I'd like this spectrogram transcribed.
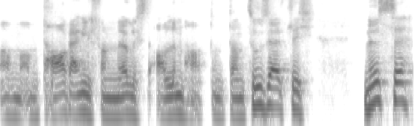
am, am Tag eigentlich von möglichst allem hat. Und dann zusätzlich Nüsse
